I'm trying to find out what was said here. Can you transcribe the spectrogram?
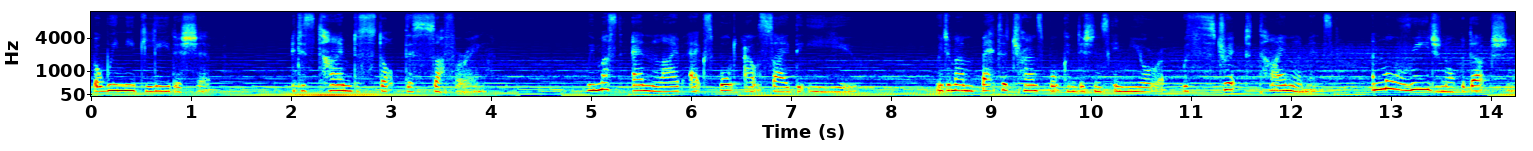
but we need leadership. It is time to stop this suffering. We must end live export outside the EU. We demand better transport conditions in Europe with strict time limits and more regional production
